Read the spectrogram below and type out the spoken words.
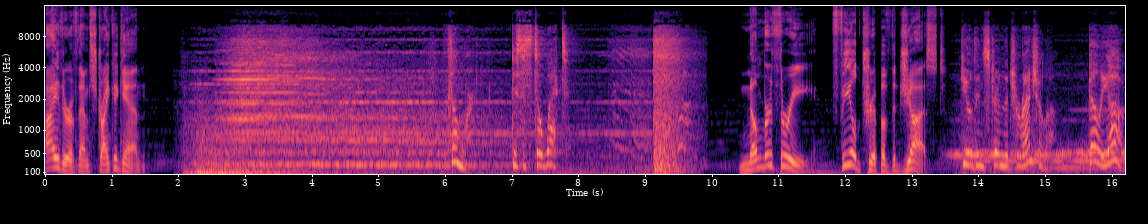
either of them strike again. Fillmore, this is still wet. Number 3. Field Trip of the Just Guildenstern the Tarantula. Belly up.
